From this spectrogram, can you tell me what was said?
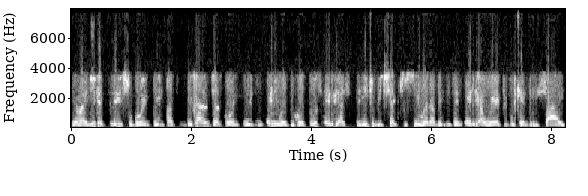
they might need a place to go and build, but they cannot just go and build anyway because those areas they need to be checked to see whether it's an area where people can reside,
